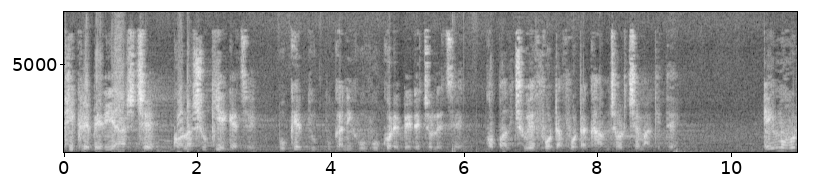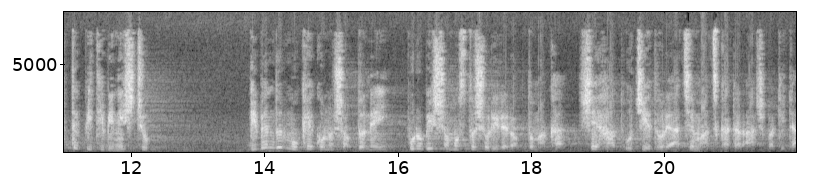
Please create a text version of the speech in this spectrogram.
ঠিকরে বেরিয়ে আসছে, গলা শুকিয়ে গেছে, বুকের ধুকপুকানি হু হু করে বেড়ে চলেছে। ছুঁয়ে ফোটা ফোটা ঘাম ঝরছে মাটিতে। এই মুহূর্তে পৃথিবী নিশ্চুপ। দিবেন্দুর মুখে কোনো শব্দ নেই, পূরবীর সমস্ত শরীরে রক্ত মাখা, সে হাত উঁচিয়ে ধরে আছে মাছ কাটার আশবাটিটা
